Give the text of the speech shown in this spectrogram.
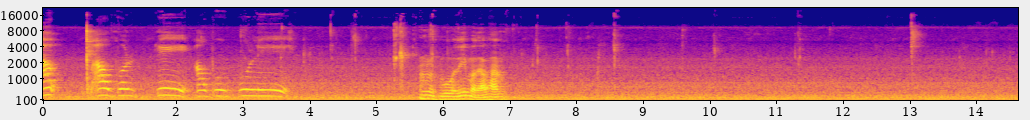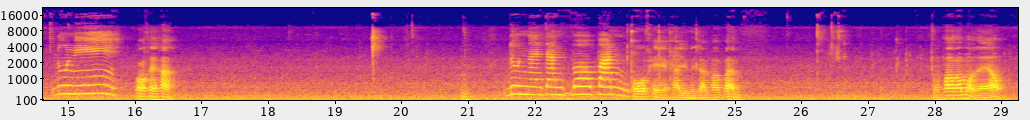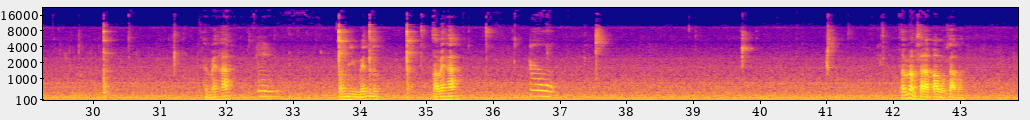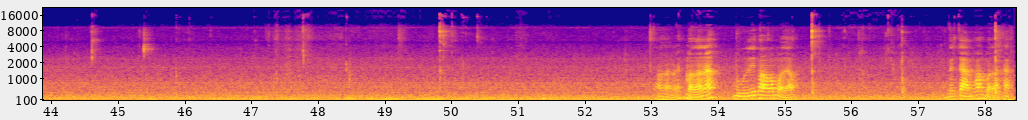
เอาบุบุรีอืมบลูเบอร์รี่หมดแล้วครับดูนี่โอเคค่ะดูในจานโบปันโอเคค่ะอยู่ในจานพ่อปั้นของพ่อก็หมดแล้ว เห็นไหมคะเอ็นมันมีอีกเม็ดหนึงเอาไหมคะเอาสำหรับซาลาเปาหมูสับอะเอาหน่อยไหมหมดแล้วนะบลูเบอร์รี่พ่อก็หมดแล้วในจานพ่อหมดแล้วค่ะ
